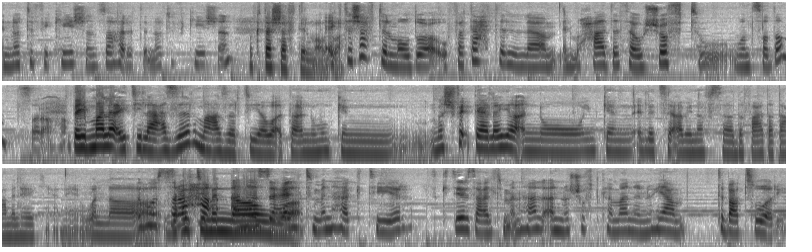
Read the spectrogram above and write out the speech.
ال notification ظهرت ال notification اكتشفت الموضوع. اكتشفت الموضوع وفتحت المحادثة وشفت وانصدمت صراحة. طيب ما لقيتي لها عذر؟ ما عذرتيها وقتها إنه ممكن ما شفقتي عليها إنه يمكن قلة ثقة بنفسها دفعتها تعمل هيك يعني ولا زعلتي منها أنا زعلت و... منها كثير كثير زعلت منها لأنه شفت كمان إنه هي عم تبعت صوري.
